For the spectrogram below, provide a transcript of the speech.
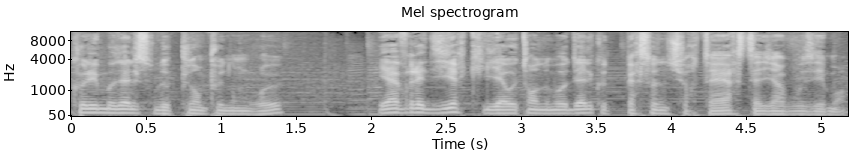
que les modèles sont de plus en plus nombreux, et à vrai dire qu'il y a autant de modèles que de personnes sur Terre, c'est-à-dire vous et moi.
